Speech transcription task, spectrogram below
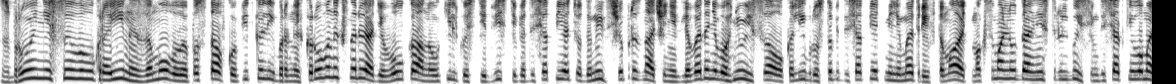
Збройні сили України замовили поставку підкаліберних керованих снарядів вулкану у кількості 255 одиниць, що призначені для ведення вогню ІСАУ калібру 155 мм та мають максимальну дальність стрільби 70 км.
